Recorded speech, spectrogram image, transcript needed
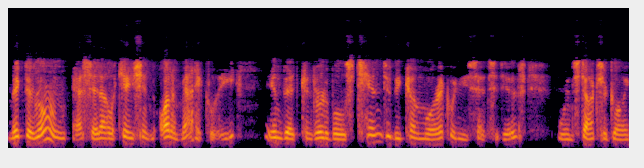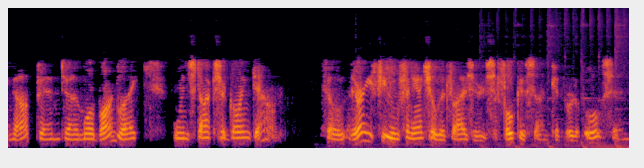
make their own asset allocation automatically, in that convertibles tend to become more equity sensitive when stocks are going up and uh, more bond like when stocks are going down. So very few financial advisors focus on convertibles, and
